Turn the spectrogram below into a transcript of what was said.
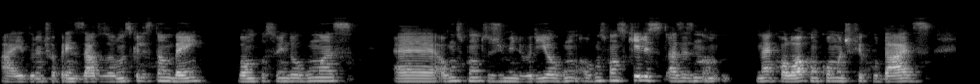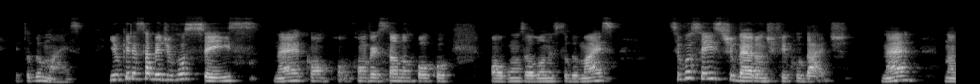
aí durante o aprendizado dos alunos que eles também vão possuindo algumas, é, alguns pontos de melhoria, algum, alguns pontos que eles às vezes não, né, colocam como dificuldades e tudo mais. E eu queria saber de vocês, né, conversando um pouco com alguns alunos e tudo mais, se vocês tiveram dificuldade, né, na,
